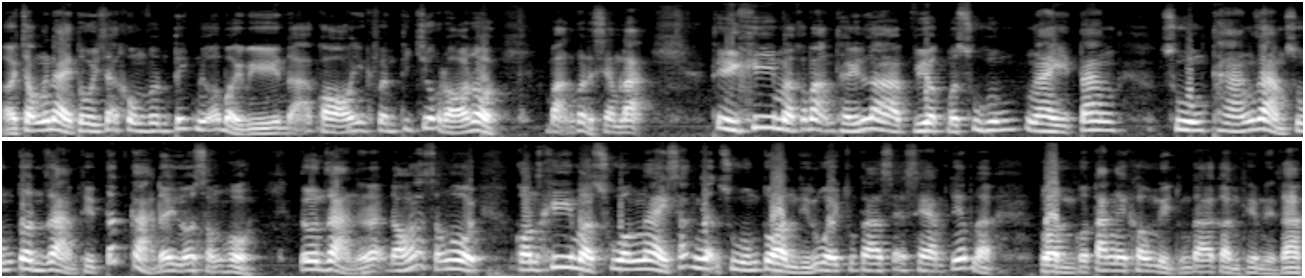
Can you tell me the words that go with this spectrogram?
ở trong cái này tôi sẽ không phân tích nữa bởi vì đã có những phân tích trước đó rồi. Bạn có thể xem lại. Thì khi mà các bạn thấy là việc mà xu hướng ngày tăng, xu hướng tháng giảm, xu hướng tuần giảm thì tất cả đây nó sóng hồi. Đơn giản là đó là sóng hồi. Còn khi mà xu hướng ngày xác nhận xu hướng tuần thì lúc ấy chúng ta sẽ xem tiếp là tuần có tăng hay không để chúng ta cần thêm thời gian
